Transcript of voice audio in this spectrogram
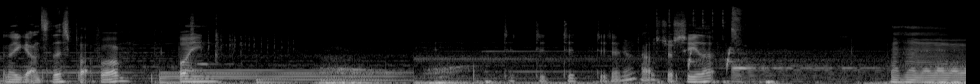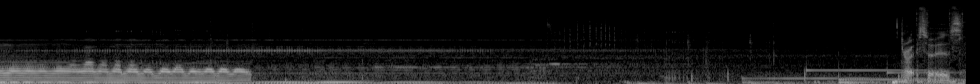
And then you get onto this platform. Boing. Did, did, did, did anyone else just see that? Right, so it is.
